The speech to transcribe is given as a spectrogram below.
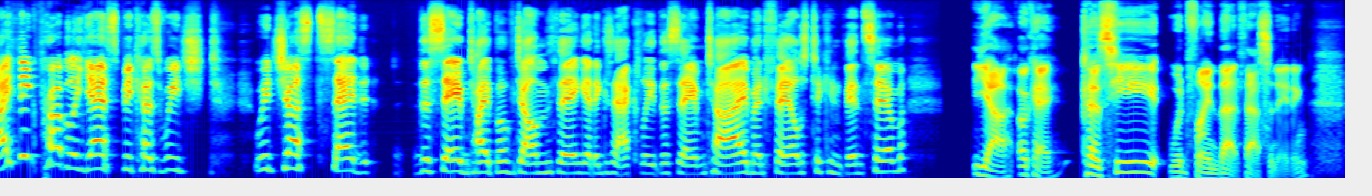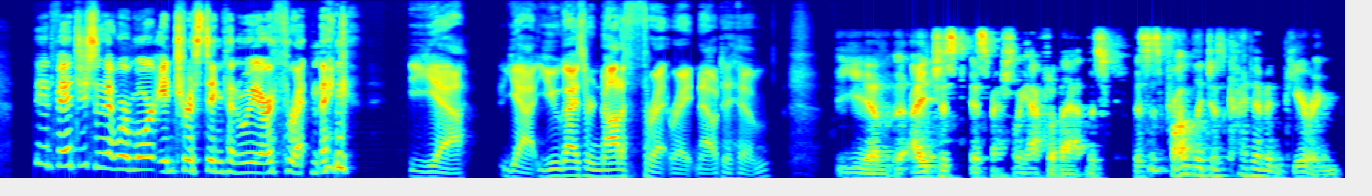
I think probably yes, because we j- we just said the same type of dumb thing at exactly the same time and failed to convince him. Yeah, okay. Because he would find that fascinating. The advantage is that we're more interesting than we are threatening. Yeah, yeah, you guys are not a threat right now to him. Yeah, I just, especially after that, this this is probably just kind of endearing.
